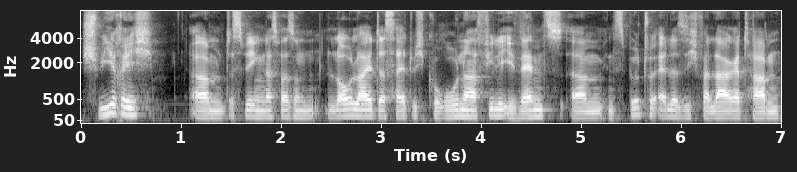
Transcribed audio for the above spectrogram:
schwierig. Ähm, deswegen, das war so ein Lowlight, dass halt durch Corona viele Events ähm, ins Virtuelle sich verlagert haben.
